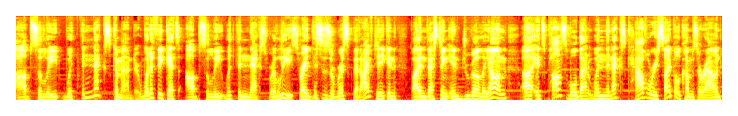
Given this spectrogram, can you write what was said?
obsolete with the next commander? What if it gets obsolete with the next release right? This is a risk that I've taken by investing in Zhuge Liang. Uh, it's possible that when the next cavalry cycle comes around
